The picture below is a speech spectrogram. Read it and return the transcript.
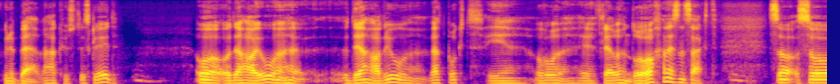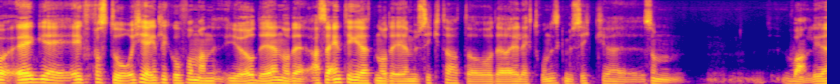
kunne bære akustisk lyd. Og, og, det har jo det har det jo vært brukt i over i flere hundre år, nesten sagt. Mm. Så, så jeg, jeg, forstår ikke egentlig hvorfor man gjør det når det Altså Én ting er at når det er musikkteater og det er elektronisk musikk eh, som vanlige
